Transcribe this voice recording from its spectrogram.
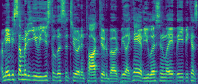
or maybe somebody you used to listen to it and talk to it about. it. Be like, hey, have you listened lately? Because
